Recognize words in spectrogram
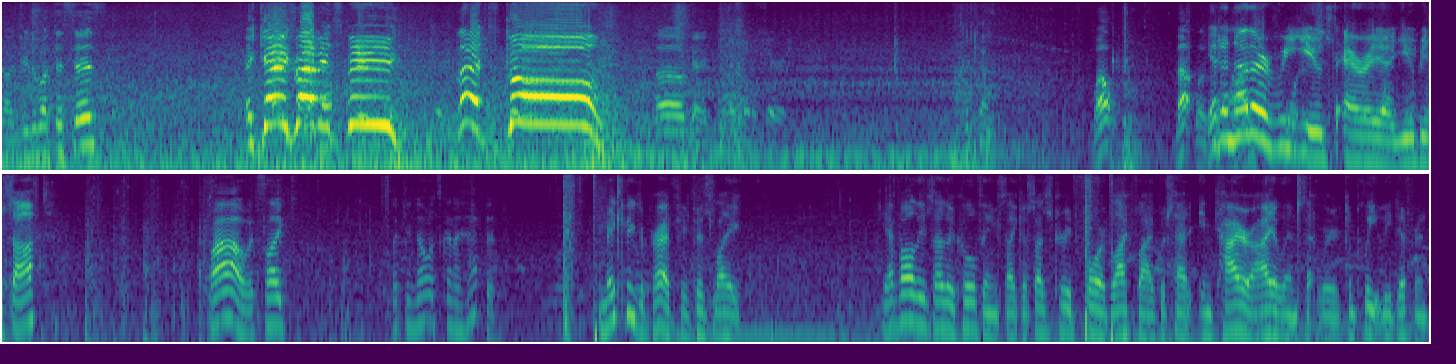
No, do you know what this is? Engage rapid speed! Let's go! Uh, okay. Eyes on the third. Good job. Well, that was Yet another reused area, Ubisoft. Wow, it's like, it's like we know what's gonna happen. It makes me depressed because, like, you have all these other cool things, like Assassin's Creed 4 Black Flag, which had entire islands that were completely different.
